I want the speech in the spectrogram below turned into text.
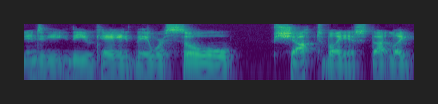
into the, the UK, they were so shocked by it that like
